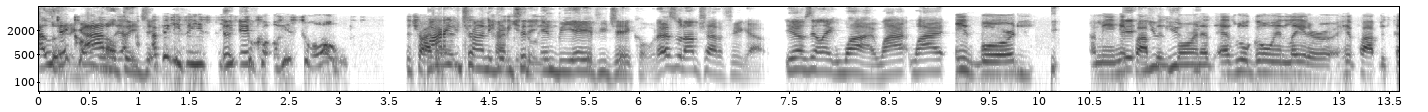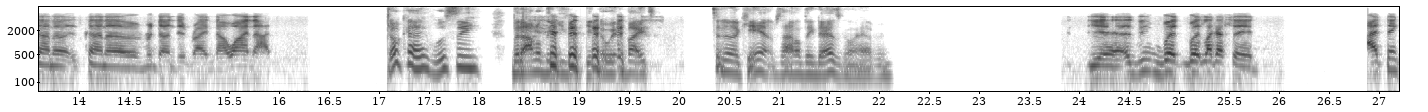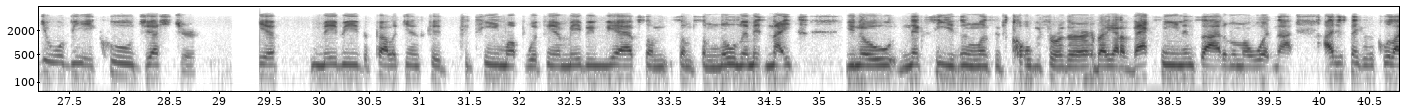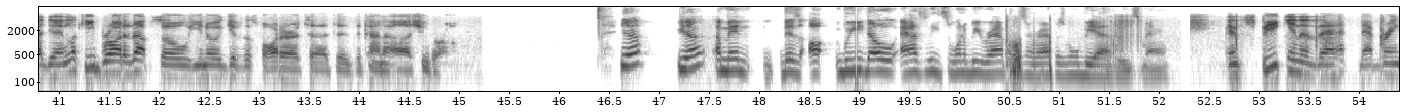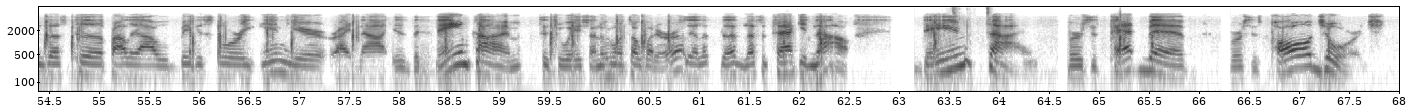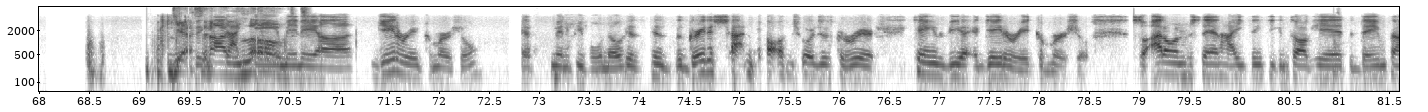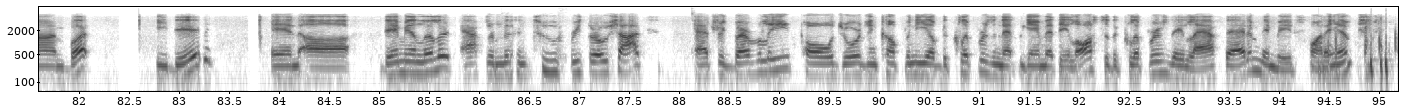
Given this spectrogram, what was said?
I look. I don't think. J- I think he's he's he's, if, too, he's too old to try. Why to, are you trying to, to get into the NBA if you J Cole? That's what I'm trying to figure out. You know what I'm saying? Like why? Why? Why? He's bored. I mean, hip hop is you, boring. As, as we'll go in later, hip hop is kind of is kind of redundant right now. Why not? Okay, we'll see. But I don't think you get no invites to the camps. I don't think that's going to happen. Yeah, but but like I said, I think it will be a cool gesture if maybe the Pelicans could, could team up with him. Maybe we have some some some no limit nights, you know, next season once it's COVID further, everybody got a vaccine inside of them or whatnot. I just think it's a cool idea. And look, he brought it up, so you know, it gives us fodder to to, to kind of uh, shoot around. Yeah, yeah. I mean, there's all, we know athletes want to be rappers and rappers won't be athletes, man. And speaking of that, that brings us to probably our biggest story in here right now is the Dame Time situation. I know we want to talk about it earlier. Let's let's attack it now. Dame Time versus Pat Bev versus Paul George. Yes, and I love in a uh, Gatorade commercial. If many people know, his his the greatest shot in Paul George's career came via a Gatorade commercial. So I don't understand how he thinks he can talk head to Dame Time, but he did. And uh, Damian Lillard, after missing two free throw shots, Patrick Beverley, Paul George, and company of the Clippers in that game that they lost to the Clippers, they laughed at him, they made fun of him,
